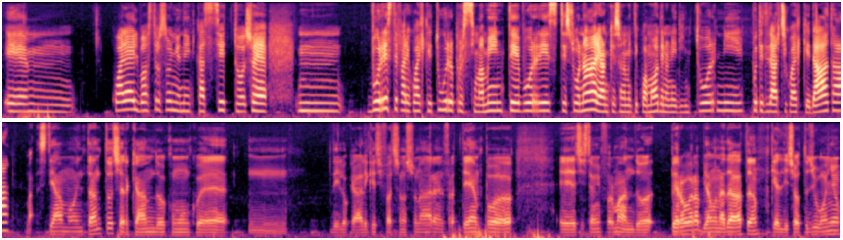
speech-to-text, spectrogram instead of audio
Ehm, qual è il vostro sogno nel cassetto? Cioè, mh, vorreste fare qualche tour prossimamente? Vorreste suonare anche solamente qua a Modena nei dintorni? Potete darci qualche data? Ma stiamo intanto cercando comunque mh, dei locali che ci facciano suonare nel frattempo e ci stiamo informando. Per ora abbiamo una data che è il 18 giugno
